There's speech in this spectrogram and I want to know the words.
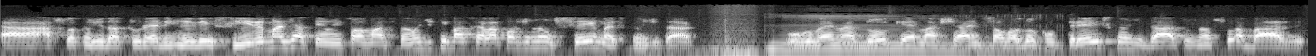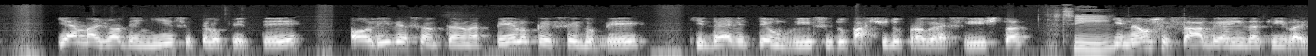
a, a, sua candidatura era irreversível, mas já tem uma informação de que Bacelar pode não ser mais candidato. Hum. O governador quer marchar em Salvador com três candidatos na sua base, que é a Major Denício pelo PT, Olívia Santana pelo PCdoB, que deve ter um vice do Partido Progressista, Sim. que não se sabe ainda quem vai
